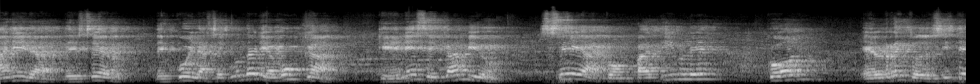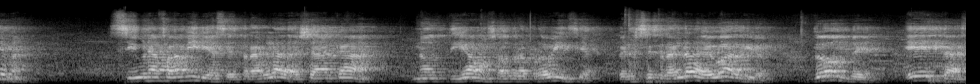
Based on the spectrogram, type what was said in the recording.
manera de ser de escuela secundaria, busca que en ese cambio sea compatible con el resto del sistema. Si una familia se traslada ya acá no digamos a otra provincia, pero se traslada de barrio, donde estas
